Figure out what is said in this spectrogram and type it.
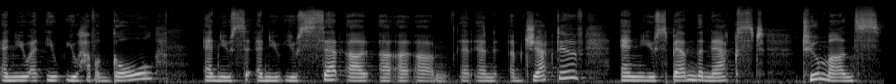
and you you you have a goal. And you and you you set a, a, a, um, an objective, and you spend the next two months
